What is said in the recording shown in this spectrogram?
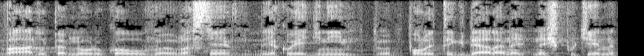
vládl pevnou rukou eh, vlastně jako jediný politik déle než, než Putin.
